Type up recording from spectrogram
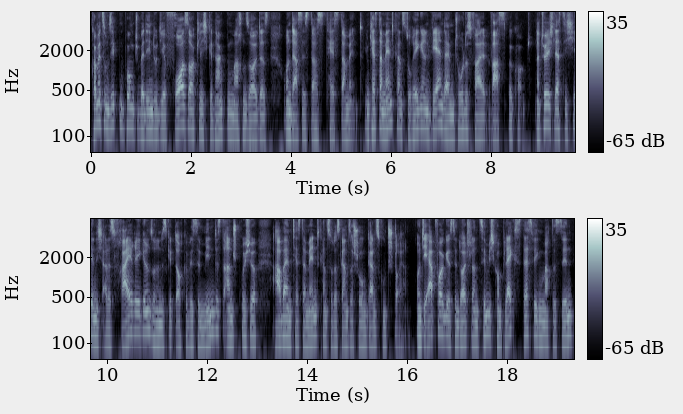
Kommen wir zum siebten Punkt, über den du dir vorsorglich Gedanken machen solltest, und das ist das Testament. Im Testament kannst du regeln, wer in deinem Todesfall was bekommt. Natürlich lässt sich hier nicht alles frei regeln, sondern es gibt auch gewisse Mindestansprüche, aber im Testament kannst du das Ganze schon ganz gut steuern. Und die Erbfolge ist in Deutschland ziemlich komplex, deswegen macht es Sinn,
